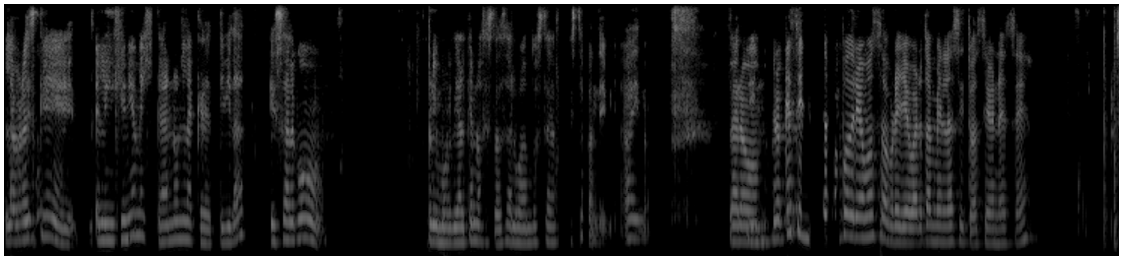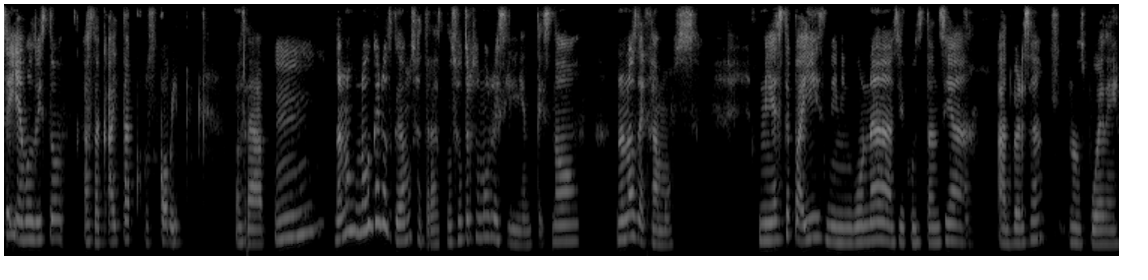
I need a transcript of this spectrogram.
La verdad es que el ingenio mexicano en la creatividad es algo primordial que nos está salvando esta, esta pandemia. Ay, no. Pero creo que sí, no podríamos sobrellevar también las situaciones, ¿eh? Sí, ya hemos visto hasta hay tacos COVID. O sea, mm. no, no, nunca nos quedamos atrás. Nosotros somos resilientes, no, no nos dejamos. Ni este país, ni ninguna circunstancia adversa nos puede.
